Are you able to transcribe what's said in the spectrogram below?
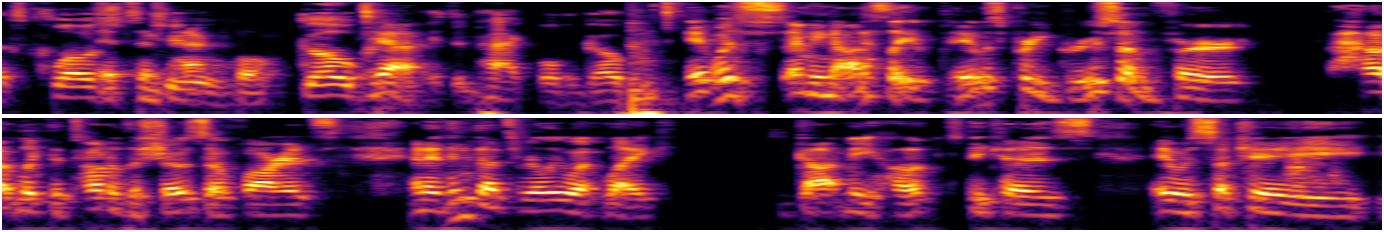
that's close It's to impactful. Goku. Yeah. It's impactful to Goku. It was. I mean, honestly, it was pretty gruesome for how like the tone of the show so far. It's, and I think that's really what like got me hooked because it was such a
